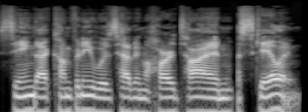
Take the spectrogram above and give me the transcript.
seeing that company was having a hard time scaling.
